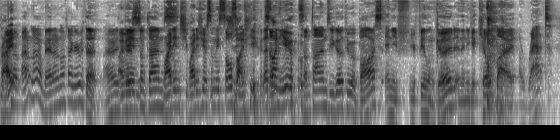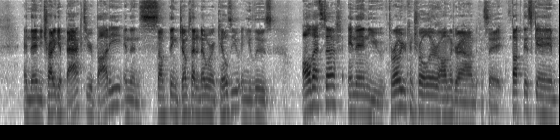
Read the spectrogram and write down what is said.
I Right? don't, I don't know, man. I don't know if I agree with that. I, I mean, sometimes why didn't you? Why did you have so many souls on you? That's some- on you. Sometimes you go through a boss and you f- you're feeling good, and then you get killed by a rat, and then you try to get back to your body, and then something jumps out of nowhere and kills you, and you lose all that stuff, and then you throw your controller on the ground and say, "Fuck this game!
